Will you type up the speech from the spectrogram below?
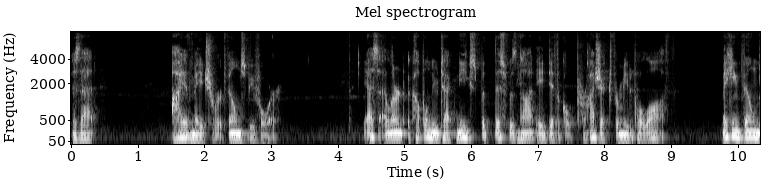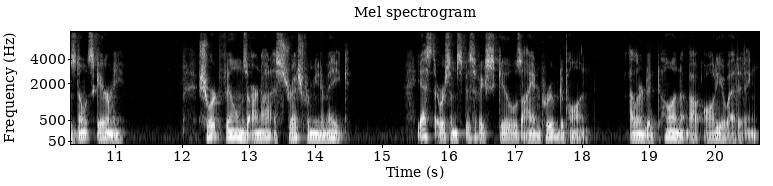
is that I have made short films before. Yes, I learned a couple new techniques, but this was not a difficult project for me to pull off. Making films don't scare me. Short films are not a stretch for me to make. Yes, there were some specific skills I improved upon. I learned a ton about audio editing.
